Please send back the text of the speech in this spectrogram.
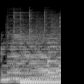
Bye.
